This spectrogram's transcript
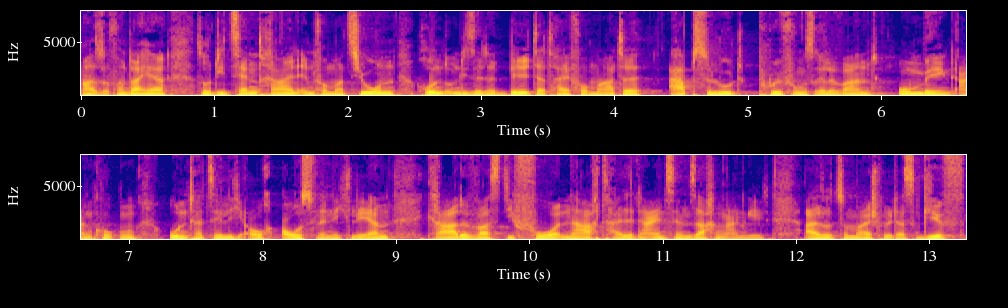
Also von daher so die zentralen Informationen rund um diese Bilddateiformate absolut prüfungsrelevant, unbedingt angucken und tatsächlich auch auswendig lernen, gerade was die Vor- und Nachteile der einzelnen Sachen angeht. Also zum Beispiel das GIF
